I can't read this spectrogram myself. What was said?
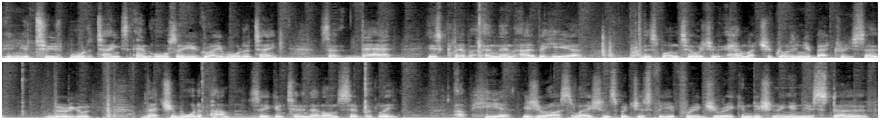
in your two water tanks and also your grey water tank. So that is clever. And then over here, this one tells you how much you've got in your battery. So very good. That's your water pump, so you can turn that on separately. Up here is your isolation switches for your fridge, your air conditioning and your stove.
